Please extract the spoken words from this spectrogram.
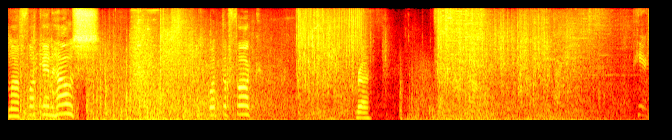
My fucking house. What the fuck? Bruh. Pierce.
